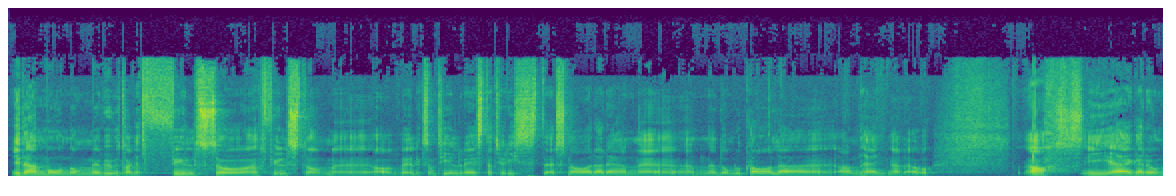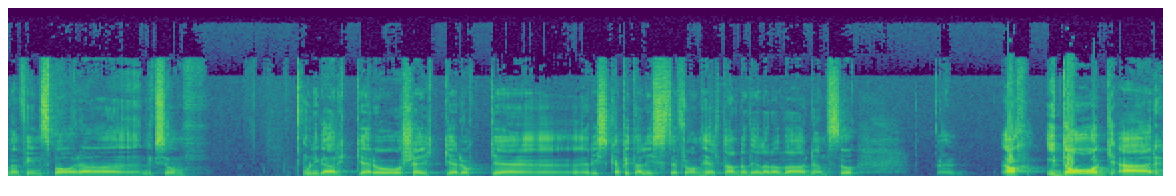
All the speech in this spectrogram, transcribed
I den mån de överhuvudtaget fylls så fylls de eh, av eh, liksom tillresta turister snarare än, än de lokala anhängarna. Och ja, i ägarrummen finns bara liksom, oligarker och shejker och eh, riskkapitalister från helt andra delar av världen. Så, eh, ja, idag är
